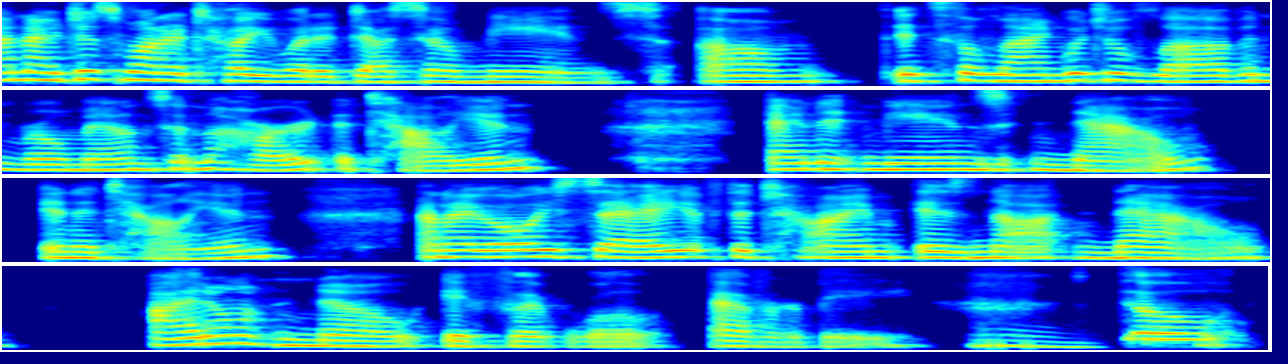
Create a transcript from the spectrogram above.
And I just want to tell you what Adesso means. Um, it's the language of love and romance in the heart, Italian. and it means now in Italian. And I always say, if the time is not now, I don't know if it will ever be. Mm. So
